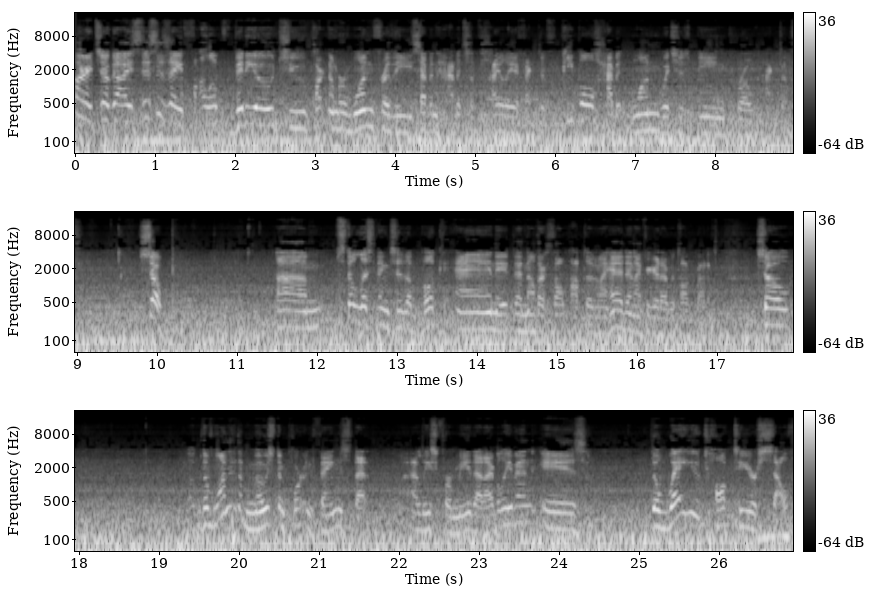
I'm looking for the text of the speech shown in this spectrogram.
All right, so guys, this is a follow-up video to part number one for the seven habits of highly effective people. Habit one, which is being proactive. So, um, still listening to the book, and it, another thought popped into my head, and I figured I would talk about it. So, the one of the most important things that, at least for me, that I believe in is the way you talk to yourself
